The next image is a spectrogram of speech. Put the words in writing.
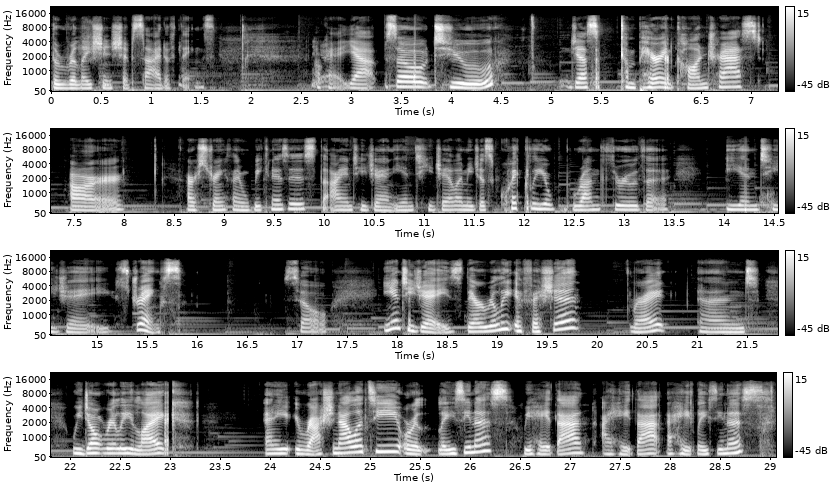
the relationship side of things. Okay, yeah. So to just compare and contrast our our strengths and weaknesses, the INTJ and ENTJ, let me just quickly run through the ENTJ strengths. So, ENTJs, they're really efficient, right? And we don't really like any irrationality or laziness. We hate that. I hate that. I hate laziness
